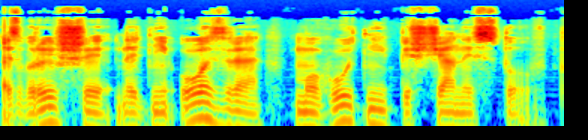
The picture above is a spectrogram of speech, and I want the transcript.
зборивши на дні озера могутній піщаний стовп.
